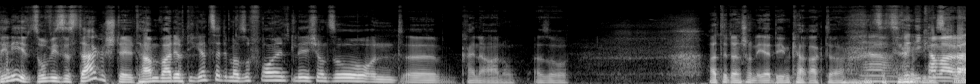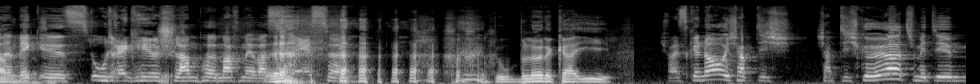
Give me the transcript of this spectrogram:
nee, nee, so wie sie es dargestellt haben, war die auch die ganze Zeit immer so freundlich und so und äh, keine Ahnung. Also hatte dann schon eher den Charakter. Ja, wenn die Kamera dann weg so. ist, du dreckige Schlampe, mach mir was zu essen. du blöde KI. Ich weiß genau, ich hab dich, ich hab dich gehört mit dem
